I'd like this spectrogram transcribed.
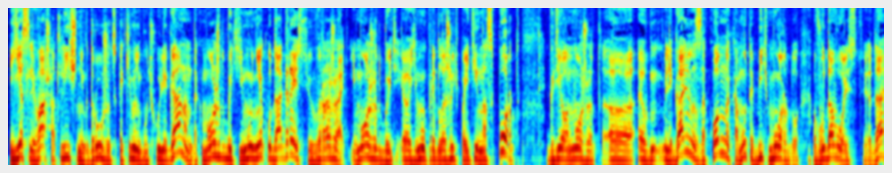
И если ваш отличник дружит с каким-нибудь хулиганом, так, может быть, ему некуда агрессию выражать, и, может быть, э, ему предложить пойти на спорт, где он может э, э, легально, законно кому-то бить морду в удовольствие, да,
